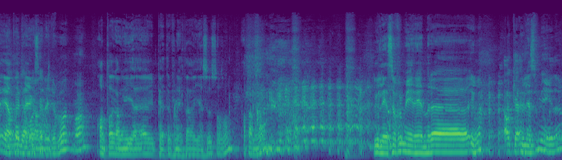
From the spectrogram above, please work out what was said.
Jeg har Veldig avansert. Antall ganger Peter fornekta Jesus og sånn. At han er med deg. Du leser for mye indre, Yngve. Okay. Du leser for mye indre.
